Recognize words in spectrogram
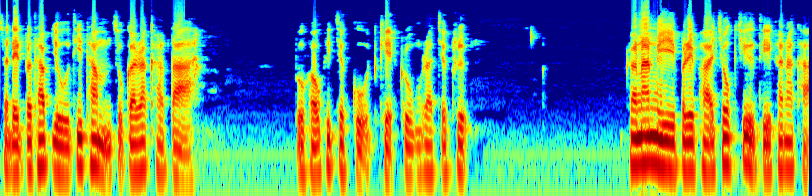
เสด็จประทับอยู่ที่ถ้ำสุกรคาตาภูเขาคิจกูดเขตกรุงราชครึก ครั้งนั้นมีปริพาชกชื่อทีคณขะ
